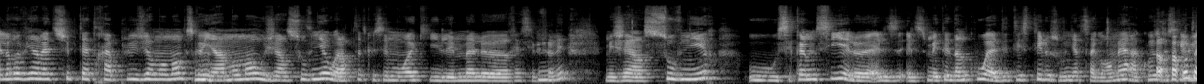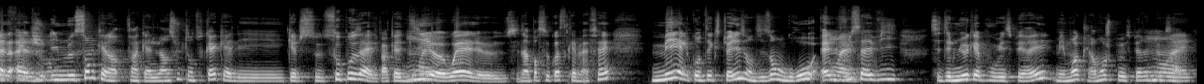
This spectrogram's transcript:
Elle revient là-dessus peut-être à plusieurs moments, parce qu'il y a un moment où j'ai un souvenir, ou alors peut-être que c'est moi qui l'ai mal euh, réceptionné, mais j'ai un souvenir où c'est comme si elle, elle, elle se mettait d'un coup à détester le souvenir de sa grand-mère à cause Alors, de ce par qu'elle contre, elle- fait, je- il me semble qu'elle, enfin qu'elle l'insulte en tout cas, qu'elle est, qu'elle se s'oppose à elle, enfin qu'elle dit Ouais. euh, ouais, c'est n'importe quoi ce qu'elle m'a fait, mais elle contextualise en disant en gros, elle Ouais. vu sa vie, c'était le mieux qu'elle pouvait espérer, mais moi clairement je peux espérer mieux que ça. Ouais.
